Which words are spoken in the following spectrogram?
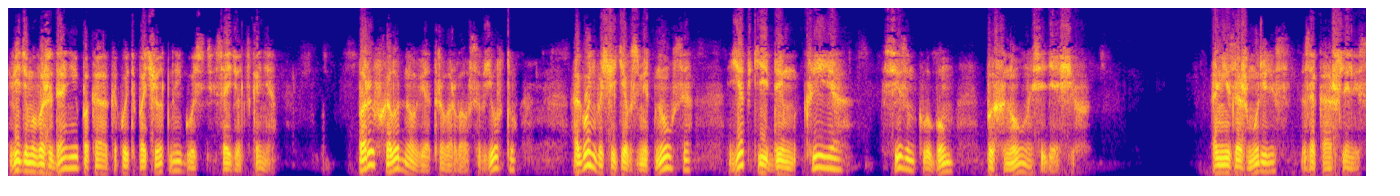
видимо, в ожидании, пока какой-то почетный гость сойдет с коня. Порыв холодного ветра ворвался в юрту, огонь в очаге взметнулся, едкий дым кия сизым клубом пыхнул на сидящих. Они зажмурились, закашлялись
